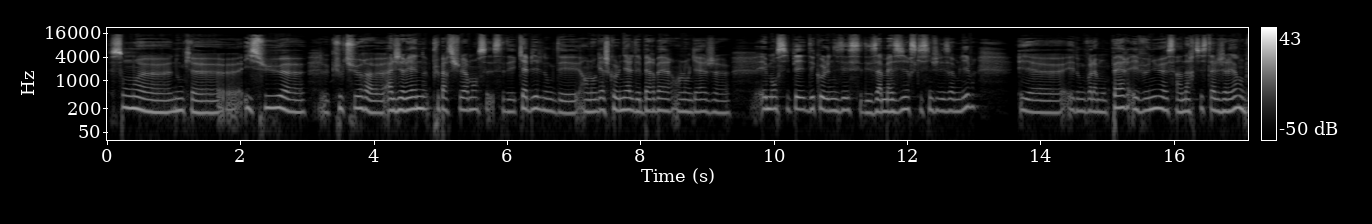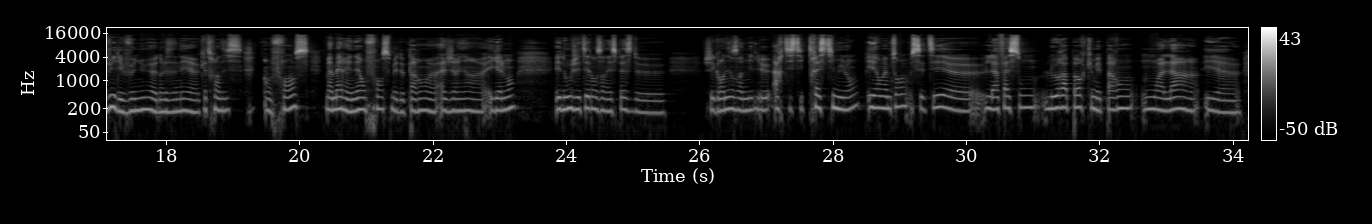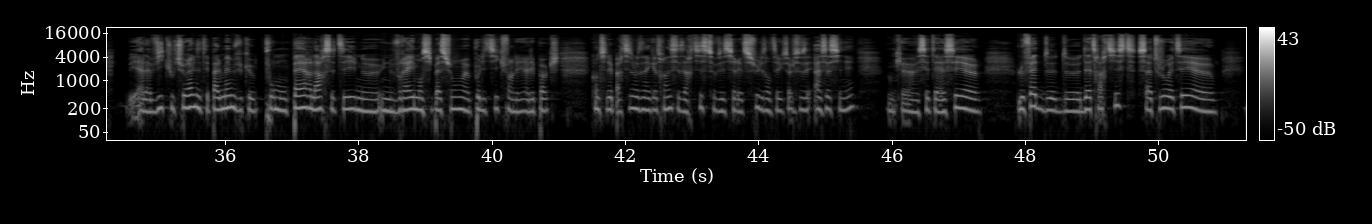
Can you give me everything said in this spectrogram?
sont euh, donc euh, issus euh, de culture algérienne, plus particulièrement c'est des Kabyles, donc des, un langage colonial, des Berbères, en langage émancipé, décolonisé, c'est des Amazirs, ce qui signifie les hommes libres. Et, et, donc voilà, mon père est venu, c'est un artiste algérien, donc lui il est venu dans les années 90 en France. Ma mère est née en France, mais de parents algériens également. Et donc j'étais dans un espèce de j'ai grandi dans un milieu artistique très stimulant et en même temps c'était euh, la façon, le rapport que mes parents ont à l'art et, euh, et, à la vie culturelle n'était pas le même vu que pour mon père l'art c'était une, une vraie émancipation euh, politique. Enfin à l'époque quand il est parti dans les années 90, ces artistes se faisaient tirer dessus, les intellectuels se faisaient assassiner. Donc c'était assez le fait de d'être artiste, ça a toujours été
